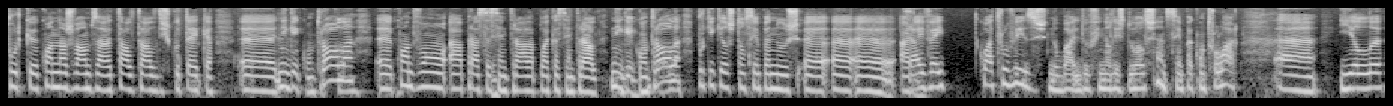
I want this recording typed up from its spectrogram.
porque quando nós vamos a tal tal discoteca uh, ninguém controla uh, quando vão à praça Sim. central à placa central ninguém, ninguém controla, controla porque é que eles estão sempre a nos uh, a, a quatro vezes no baile do finalista do Alexandre, sempre a controlar. Uh, e ele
